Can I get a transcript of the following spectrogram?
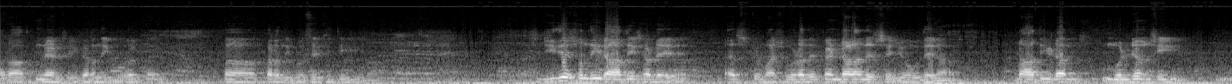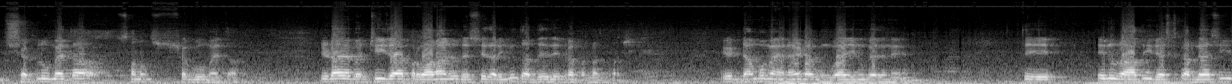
ਰਾਤ ਨੂੰ ਨੈਣ ਕਰਨ ਦੀ ਕਰਨ ਦੀ ਕੋਸ਼ਿਸ਼ ਕੀਤੀ ਜਿਹਦੇ ਸੰਬੰਧੀ ਰਾਤ ਹੀ ਸਾਡੇ ਐਸਪੀ ਮਾਸ਼ੂੜਾ ਦੇ ਪਿੰਡ ਵਾਲਿਆਂ ਦੇ ਸਹਿਯੋਗ ਦੇ ਨਾਲ, ਰਾਤ ਹੀ ਜਿਹੜਾ ਮੁਲਜ਼ਮ ਸੀ, ਸ਼ਕਲੂ ਮਹਿਤਾ, ਸਾਨੂੰ ਸ਼ਗੂ ਮਹਿਤਾ, ਜਿਹੜਾ ਇਹ ਬੱਚੀ ਦਾ ਪਰਿਵਾਰਾਂ ਜੋ ਰਿਸ਼ਤੇਦਾਰੀ ਨੂੰ ਦਾਦੇ ਦੇ ਬਰਾਬਰ ਲੱਗਦਾ ਸੀ। ਇਹ ਡੰਬ ਮੈਨ ਹੈ ਜਿਹੜਾ ਗੁੰਗਾ ਜੀ ਨੂੰ ਕਹਿੰਦੇ ਨੇ। ਤੇ ਇਹਨੂੰ ਰਾਤ ਹੀ ਅਰੈਸਟ ਕਰ ਲਿਆ ਸੀ।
